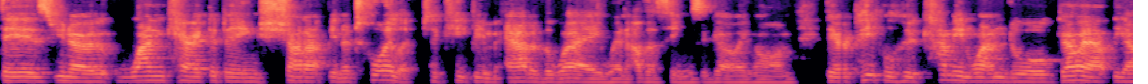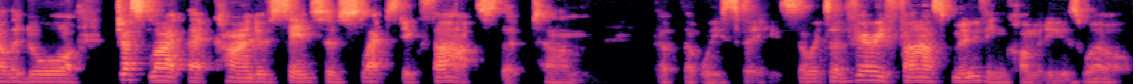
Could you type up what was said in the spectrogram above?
There's you know one character being shut up in a toilet to keep him out of the way when other things are going on. There are people who come in one door, go out the other door, just like that kind of sense of slapstick farce that um, that, that we see. So it's a very fast moving comedy as well.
